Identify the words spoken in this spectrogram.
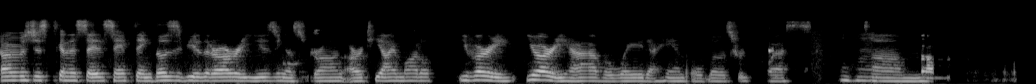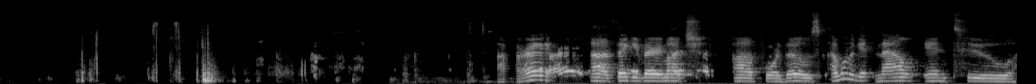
I was just going to say the same thing. Those of you that are already using a strong RTI model, you've already you already have a way to handle those requests. Mm-hmm. Um, all right. Uh, thank you very much uh, for those. I want to get now into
